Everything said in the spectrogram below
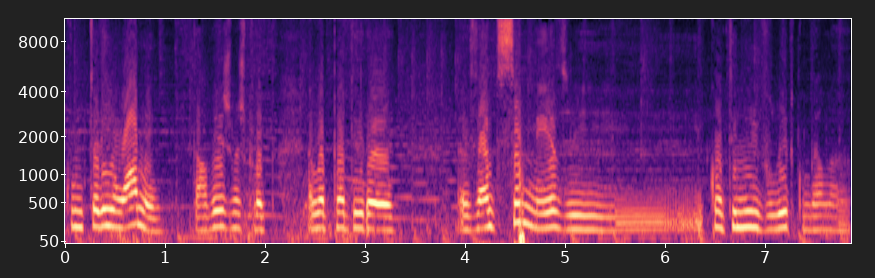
como teria um homem, talvez, mas pronto, ela pode ir a, avante sem medo e, e continua a evoluir como ela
